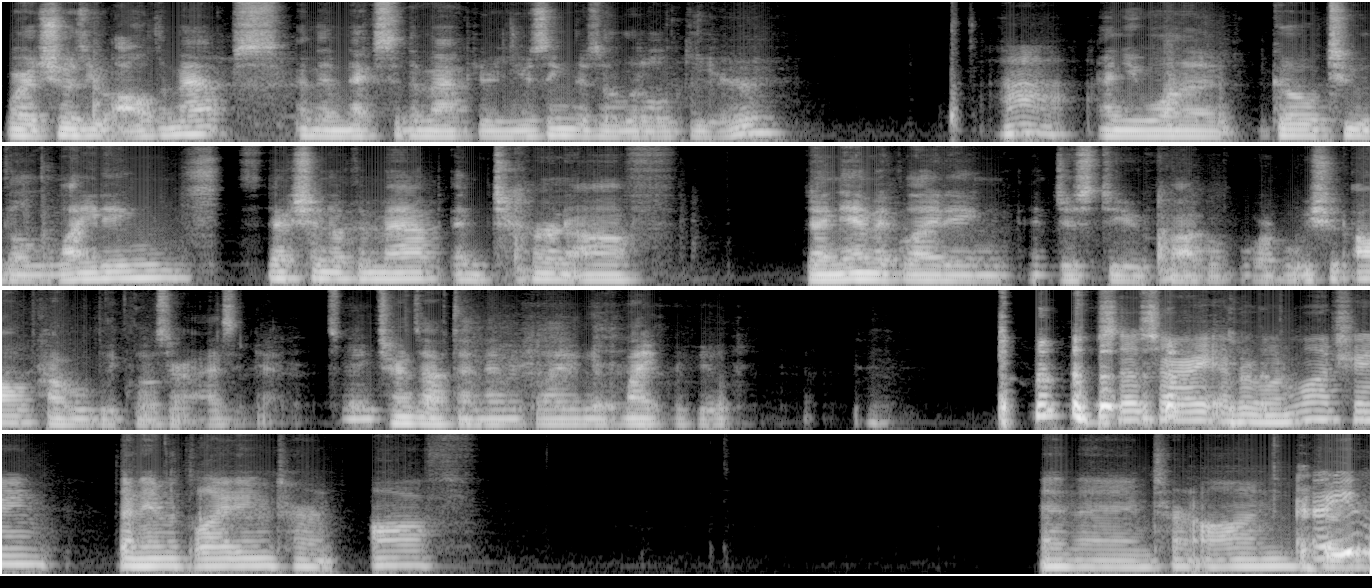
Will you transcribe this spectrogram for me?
where it shows you all the maps, and then next to the map you're using, there's a little gear, ah, and you want to go to the lighting section of the map and turn off dynamic lighting and just do fog of war. But we should all probably close our eyes again. So it turns off dynamic lighting, it might reveal. I'm so sorry, everyone watching. Dynamic lighting, turn off. And then turn on. I Are feel you I throw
